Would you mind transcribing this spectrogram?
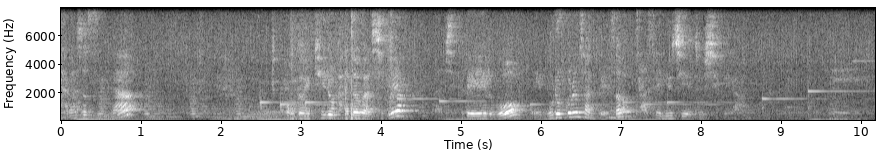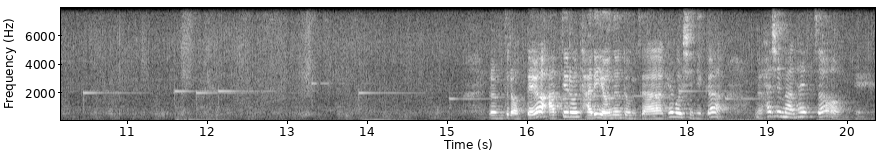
잘하셨습니다. 엉덩이 뒤로 가져가시고요. 그대로 네, 무릎 꿇은 상태에서 자세 유지해 주시고요. 네. 여러분들 어때요? 앞뒤로 다리 여는 동작 해보시니까 하실만 했죠? 네.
